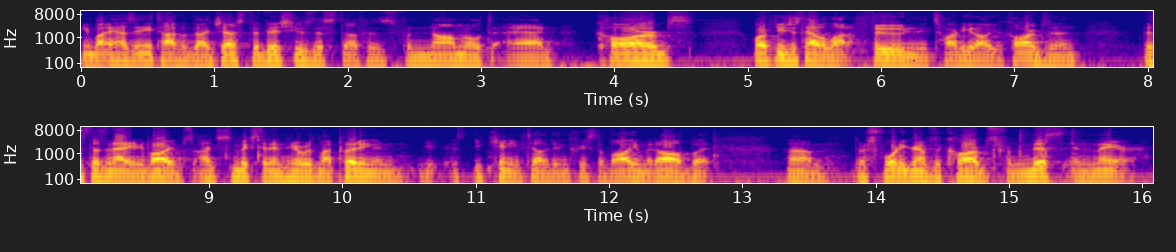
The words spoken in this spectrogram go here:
Anybody has any type of digestive issues, this stuff is phenomenal to add carbs. Or if you just have a lot of food and it's hard to get all your carbs in, this doesn't add any volume. So I just mixed it in here with my pudding and you, you can't even tell, it didn't increase the volume at all. But um, there's 40 grams of carbs from this in there.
